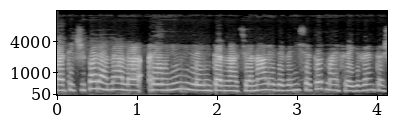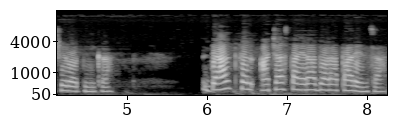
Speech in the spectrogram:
Participarea mea la reuniunile internaționale devenise tot mai frecventă și rodnică. De altfel, aceasta era doar aparența.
